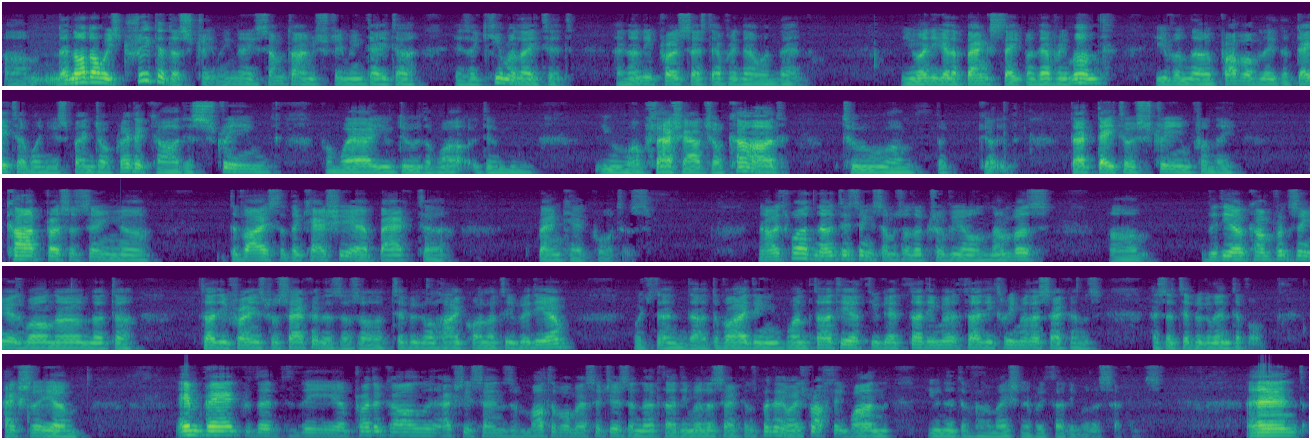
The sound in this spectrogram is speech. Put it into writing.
Um, they're not always treated as streaming. They sometimes streaming data is accumulated and only processed every now and then. You only get a bank statement every month, even though probably the data when you spend your credit card is streamed from where you do the do you uh, flash out your card to um, the, that data is streamed from the card processing uh, device of the cashier back to bank headquarters. Now it's worth noticing some sort of trivial numbers. Um, video conferencing is well known that uh, 30 frames per second is a sort of typical high quality video, which then uh, dividing 1 30th, you get 30, 33 milliseconds as a typical interval. Actually, um, MPEG, the, the uh, protocol actually sends multiple messages in that 30 milliseconds. But anyway, it's roughly one unit of information every 30 milliseconds. And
